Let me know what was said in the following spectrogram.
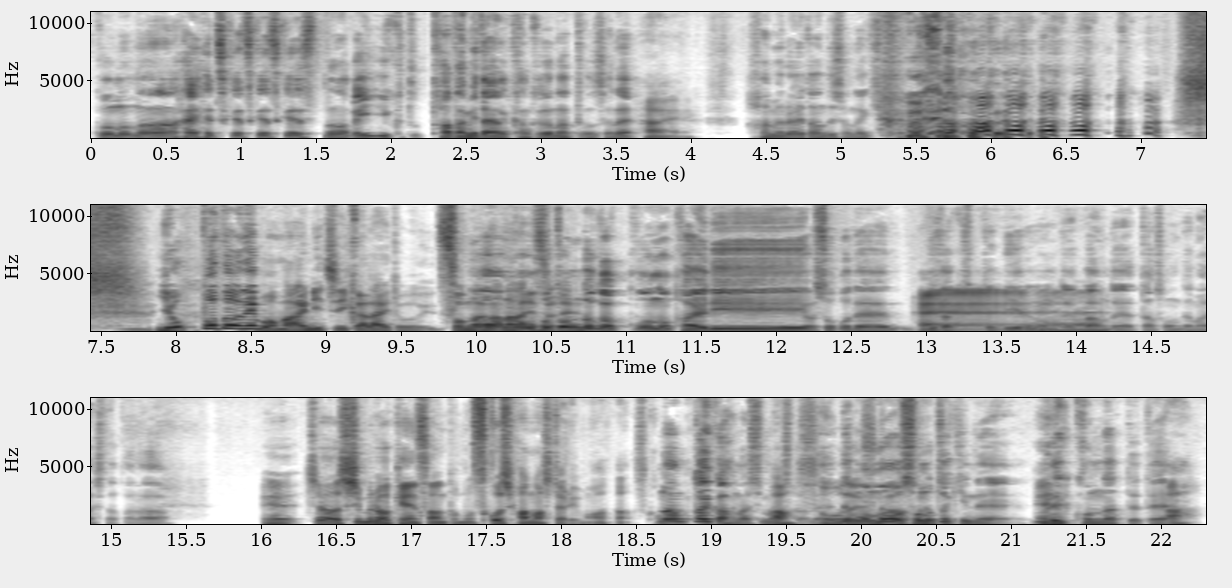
この、な、はいはい、つけつけつけってなんか行くと、ただみたいな感覚になってくるんですよね。はい。はめられたんでしょうね、きっとね。よっぽどでも毎日行かないと、そんなならないですよね。ほとんど学校の帰りをそこでピザ食ってビール飲んでバンドやって遊んでましたから、え、じゃあ、志村けんさんとも少し話したりもあったんですか？何回か話しましたね。あそうでももうその時ね、ええ売れっ子になってて、ああ、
